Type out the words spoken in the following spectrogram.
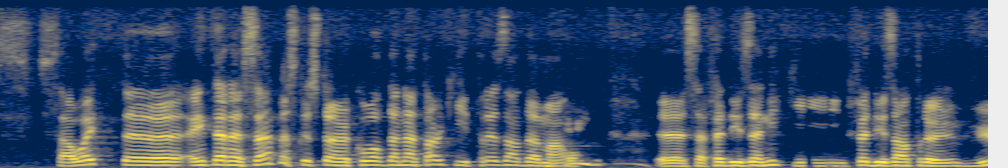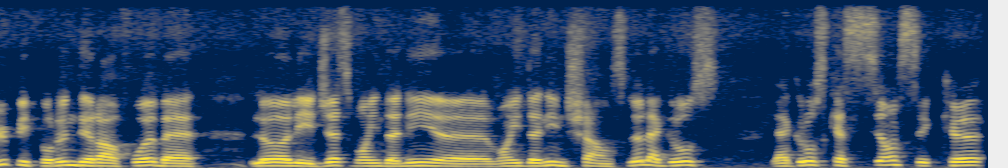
ça va être intéressant parce que c'est un coordonnateur qui est très en demande. Euh, ça fait des années qu'il fait des entrevues, puis pour une des rares fois, ben là, les Jets vont y donner, euh, vont y donner une chance. Là, la grosse, la grosse question, c'est que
